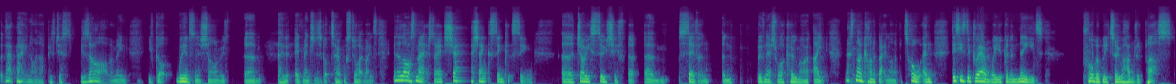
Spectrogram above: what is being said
But that batting lineup is just bizarre. I mean, you've got Williamson and Sharma, who's um, who Ed mentioned has got terrible strike rates. In the last match, they had Shashank Singh at Singh, uh, Joey Suchith at um, seven, and Bhuvneshwar Kumar at eight. That's no kind of batting lineup at all. And this is the ground where you're going to need probably 200 plus.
